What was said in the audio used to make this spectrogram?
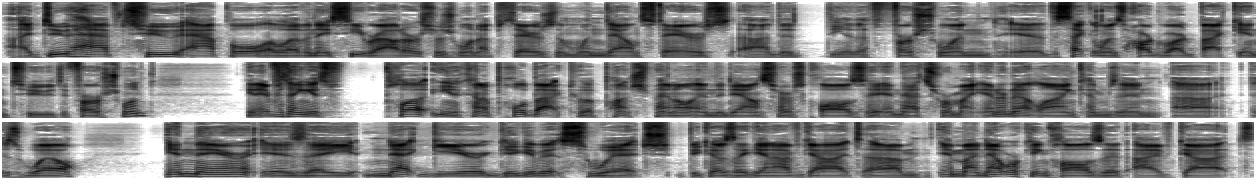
I do have two Apple 11AC routers. There's one upstairs and one downstairs. Uh, the you know the first one, uh, the second one's hardwired back into the first one. And everything is pl- you know kind of pulled back to a punch panel in the downstairs closet, and that's where my internet line comes in uh, as well. In there is a Netgear gigabit switch because again I've got um, in my networking closet I've got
